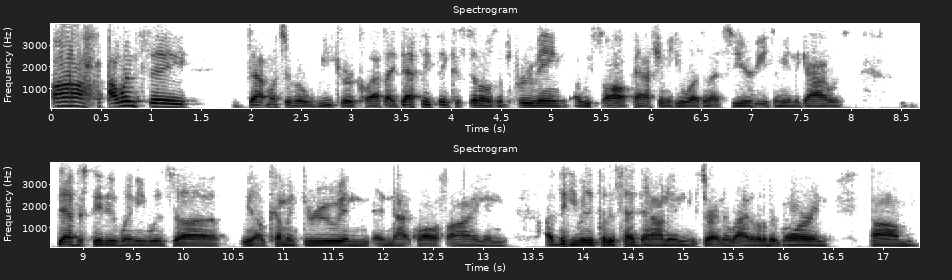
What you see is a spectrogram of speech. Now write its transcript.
Uh, I wouldn't say that much of a weaker class. I definitely think Castillo was improving. Uh, we saw how passionate he was in that series. I mean, the guy was devastated when he was, uh, you know, coming through and, and not qualifying. And I think he really put his head down and he's starting to ride a little bit more. And um,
